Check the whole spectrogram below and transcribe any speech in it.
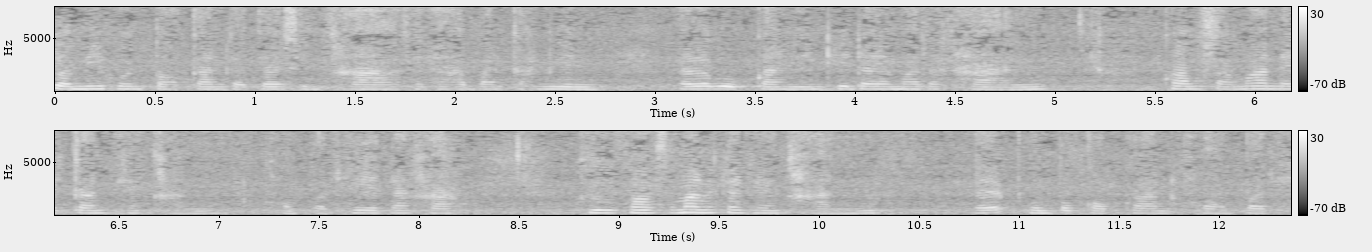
จะมีผลต่อการกระจายสินค้าสถาบันการเงิน และระบบการเงินที่ได้มาตรฐาน ความสามารถในการแข่งขันของประเทศนะคะ คือความสามารถในการแข่งขัน และผลประกอบการของประเท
